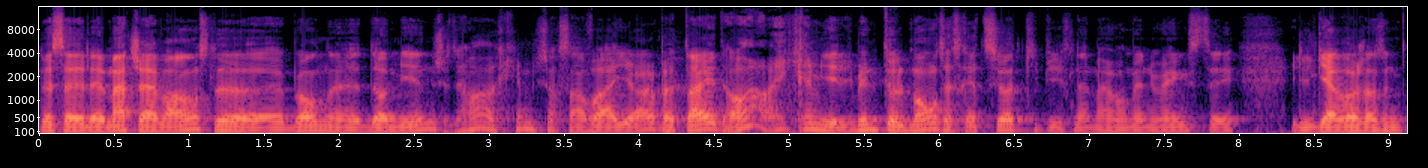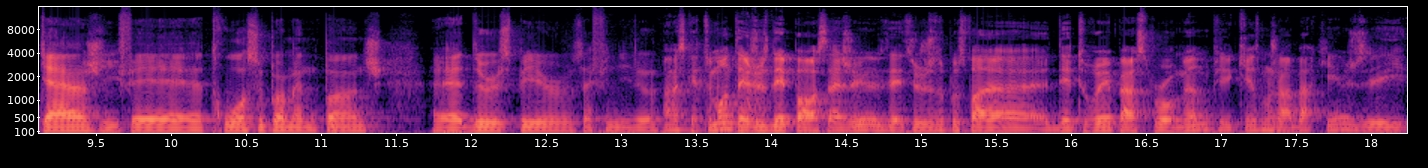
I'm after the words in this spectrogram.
Là, ça- le match avance. Là, euh, Braun euh, domine. J'ai dit, ah, crime, ça s'en va ailleurs, peut-être. Ah, ouais, crime, il élimine tout le monde. Ça serait tout qui Puis finalement, Roman Reigns, il le garoche dans une cage. Il fait euh, trois Superman Punch, euh, deux Spears. Ça finit là. Ah, parce que tout le monde était juste des passagers, était juste pour se faire euh, détruire par Strowman. Puis Chris, moi j'ai embarqué. Je dis,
